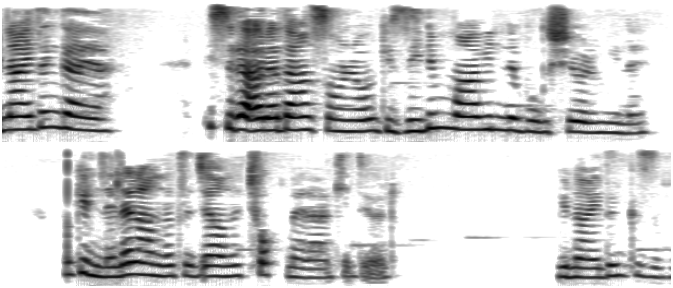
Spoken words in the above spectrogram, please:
Günaydın Gaye. Bir süre aradan sonra o güzelim mavinle buluşuyorum yine. Bugün neler anlatacağını çok merak ediyorum. Günaydın kızım.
